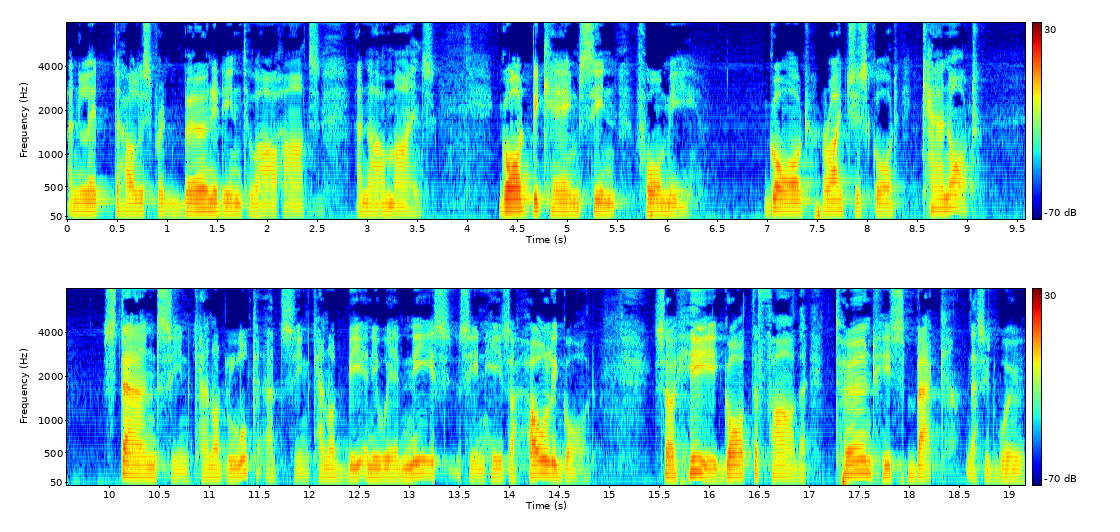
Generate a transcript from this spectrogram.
and let the Holy Spirit burn it into our hearts and our minds. God became sin for me. God, righteous God, cannot stand sin, cannot look at sin, cannot be anywhere near sin. He is a holy God. So he, God the Father, turned his back, as it were,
